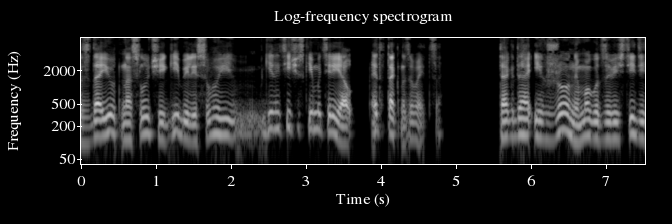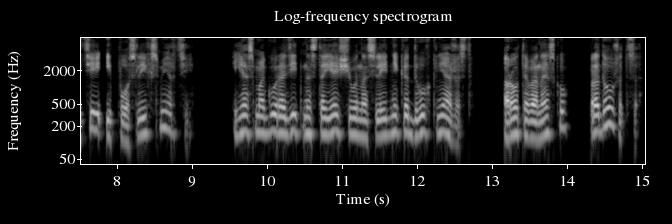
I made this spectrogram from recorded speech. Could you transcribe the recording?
сдают на случай гибели свой генетический материал, это так называется. Тогда их жены могут завести детей и после их смерти. Я смогу родить настоящего наследника двух княжеств. Род Иванеску продолжится.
